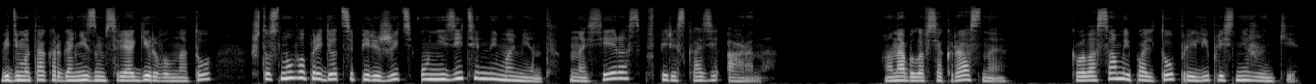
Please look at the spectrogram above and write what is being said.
Видимо, так организм среагировал на то, что снова придется пережить унизительный момент, на сей раз в пересказе Аарона. Она была вся красная, к волосам и пальто прилипли снежинки.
